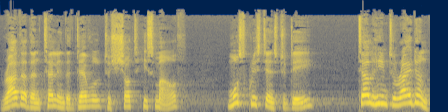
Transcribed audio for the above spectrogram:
rather than telling the devil to shut his mouth, most Christians today tell him to ride on.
